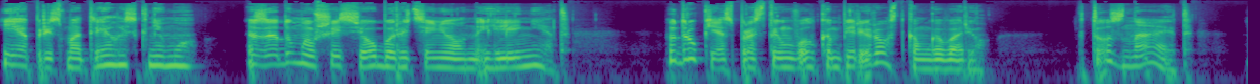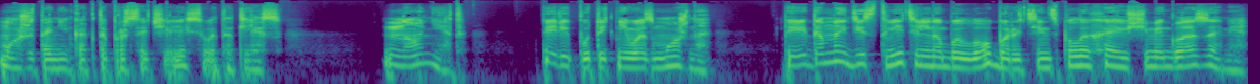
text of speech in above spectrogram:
Я присмотрелась к нему, задумавшись, оборотень он или нет — Вдруг я с простым волком-переростком говорю. Кто знает, может, они как-то просочились в этот лес. Но нет, перепутать невозможно. Передо мной действительно был оборотень с полыхающими глазами,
